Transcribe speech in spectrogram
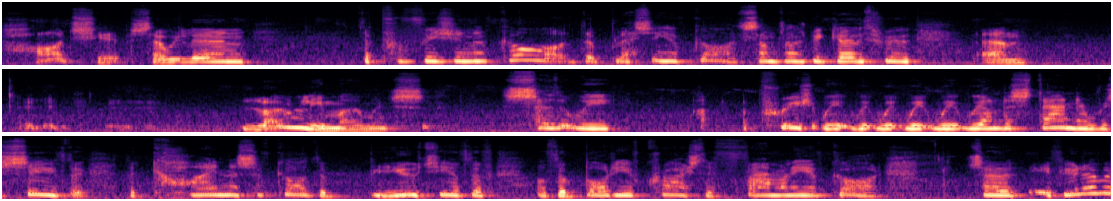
hardship, so we learn the provision of God, the blessing of God. Sometimes we go through um, lonely moments so that we appreciate, we, we, we, we, we understand and receive the, the kindness of God, the beauty of the, of the body of Christ, the family of God. So if you never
